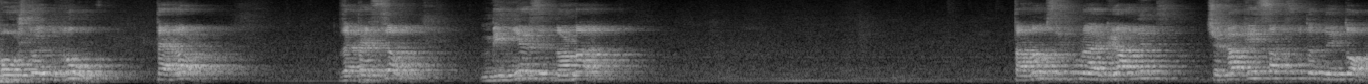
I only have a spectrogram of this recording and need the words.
po ushtrojnë dhunë, terror. dhe presion mbi njerëzit normal, tamam si puna e grabit që ka keq sa të futet në një tok,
